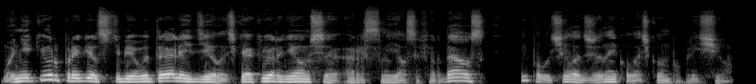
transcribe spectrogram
«Маникюр придется тебе в Италии делать, как вернемся», — рассмеялся Фердаус и получил от жены кулачком по плечу.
